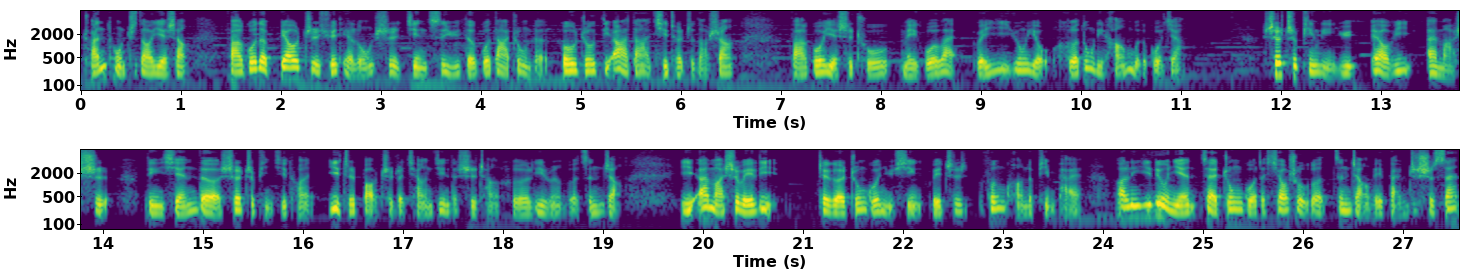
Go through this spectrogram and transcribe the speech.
传统制造业上，法国的标致雪铁龙是仅次于德国大众的欧洲第二大汽车制造商。法国也是除美国外唯一拥有核动力航母的国家。奢侈品领域，LV、爱马仕领衔的奢侈品集团一直保持着强劲的市场和利润额增长。以爱马仕为例，这个中国女性为之疯狂的品牌，2016年在中国的销售额增长为百分之十三，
